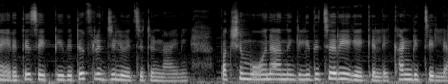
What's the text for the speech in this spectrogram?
നേരത്തെ സെറ്റ് ചെയ്തിട്ട് ഫ്രിഡ്ജിൽ വെച്ചിട്ടുണ്ടായിന്. പക്ഷെ മോനാണെങ്കിൽ ഇത് ചെറിയ കേക്കല്ലേ കണ്ടിട്ടില്ല.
